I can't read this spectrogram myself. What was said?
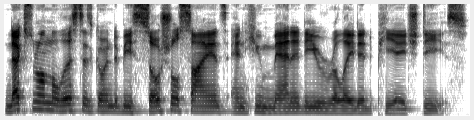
Next one on the list is going to be social science and humanity related PhDs.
